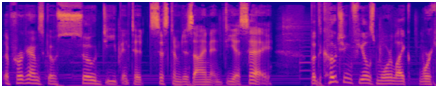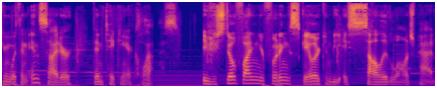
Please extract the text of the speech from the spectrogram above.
The programs go so deep into system design and DSA, but the coaching feels more like working with an insider than taking a class. If you're still finding your footing, Scaler can be a solid launch pad,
